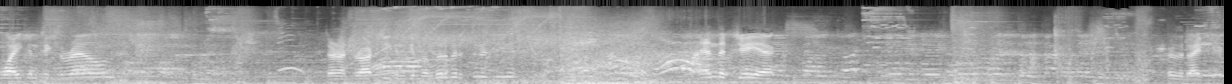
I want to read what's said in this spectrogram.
quite gonna take the round. They're not Jirachi, gonna give him a little bit of synergy. And the JX. Or the dive kick.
